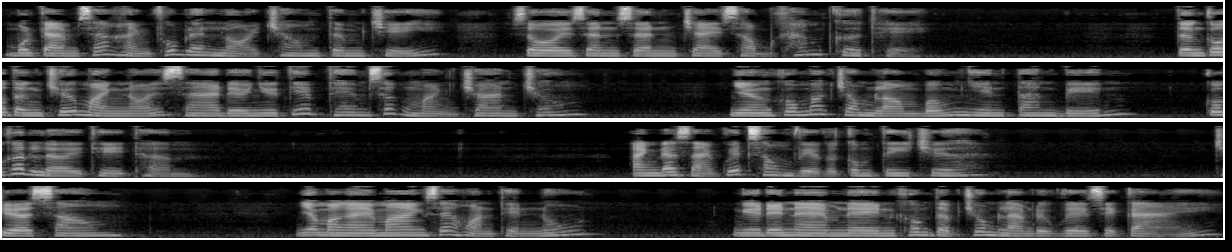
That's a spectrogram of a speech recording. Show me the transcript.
Một cảm giác hạnh phúc lên lỏi trong tâm trí, Rồi dần dần chạy sọc khắp cơ thể. Từng câu từng chữ mạnh nói ra Đều như tiếp thêm sức mạnh cho anh trống. Những khúc mắc trong lòng bỗng nhiên tan biến. Cô cất lời thì thầm. Anh đã giải quyết xong việc ở công ty chưa? Chưa xong. Nhưng mà ngày mai anh sẽ hoàn thiện nốt. Nghe đến em nên không tập trung làm được việc gì cả ấy.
